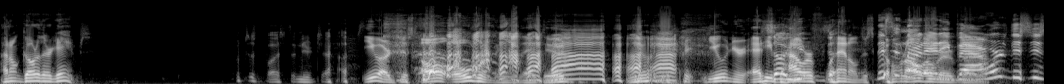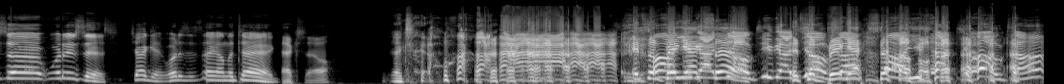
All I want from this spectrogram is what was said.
I don't go to their games. I'm just busting your chops. You are just all over me today, dude. You and your, you and your Eddie So you- Bauer flannel just going all over This is not Eddie. Bauer. This is, uh, what is this? Check it. What does it say on the tag? XL. XL. It's a oh, big you got XL. jokes. You got It's a jokes, big huh? XL. Oh, you got jokes, huh?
